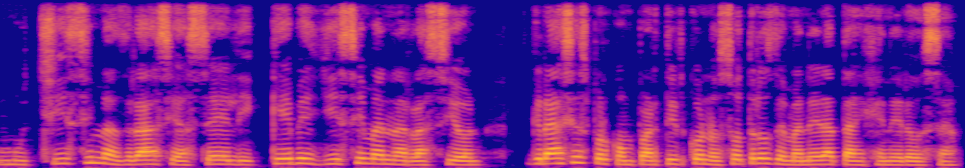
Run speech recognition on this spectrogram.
Muchísimas gracias, Eli. Qué bellísima narración. Gracias por compartir con nosotros de manera tan generosa.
